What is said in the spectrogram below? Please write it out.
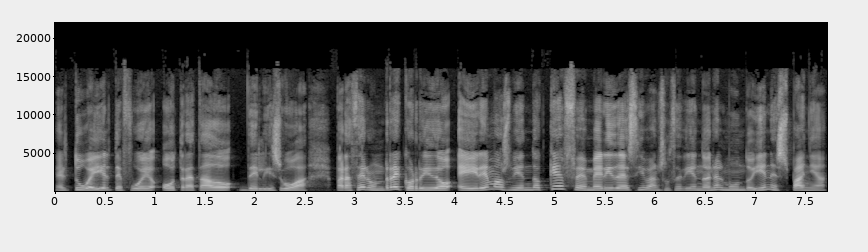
el TUE y el TEFUE o Tratado de Lisboa, para hacer un recorrido e iremos viendo qué efemérides iban sucediendo en el mundo y en España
